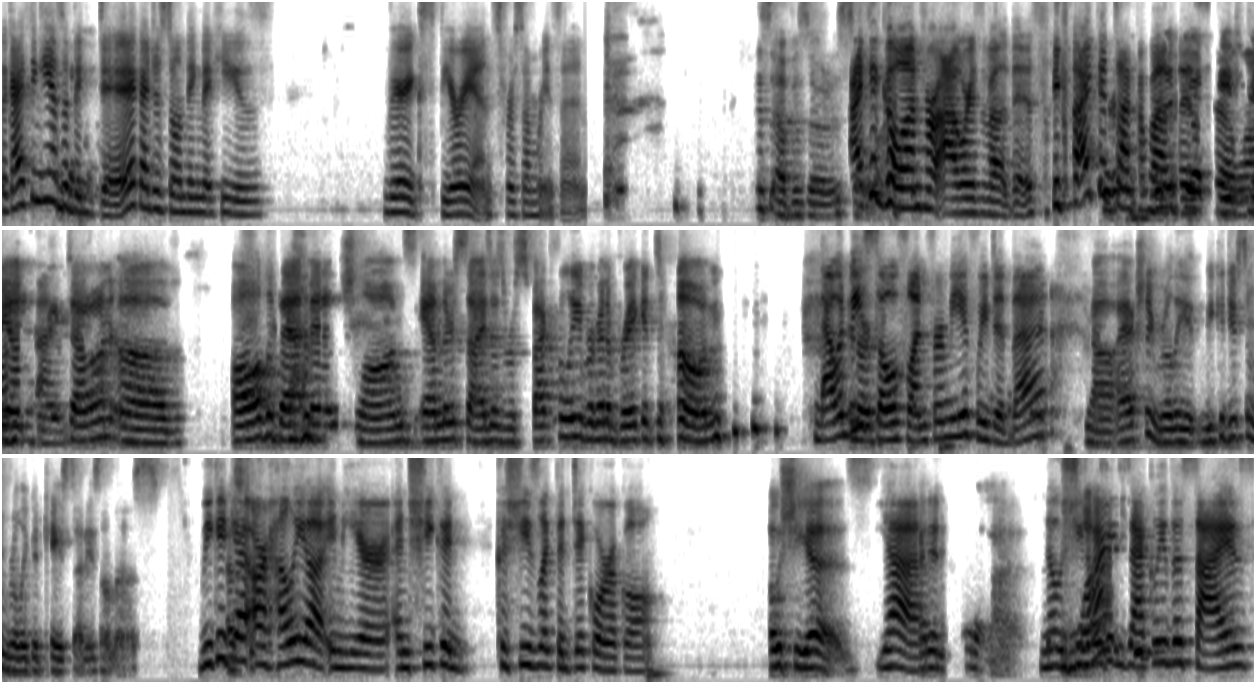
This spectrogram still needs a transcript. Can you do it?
Like, I think he has a big dick. I just don't think that he's very experienced for some reason. This episode is. I could go on for hours about this. Like, I could talk about this for a long time. breakdown of all the Batman schlongs and their sizes respectfully. We're gonna break it down. That would be our- so fun for me if we did that. Yeah, I actually really we could do some really good case studies on this. We could That's get our Helia in here and she could, because she's like the dick oracle. Oh, she is. Yeah. I didn't know that. No, she knows exactly the size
